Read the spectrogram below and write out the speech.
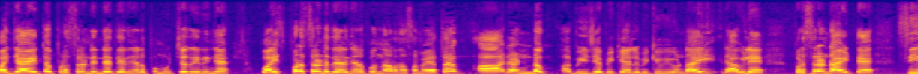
പഞ്ചായത്ത് പ്രസിഡന്റിന്റെ തിരഞ്ഞെടുപ്പും ഉച്ചതിരിഞ്ഞ് വൈസ് പ്രസിഡന്റ് തിരഞ്ഞെടുപ്പും നടന്ന സമയത്ത് ആ രണ്ടും ബി ജെ പിക്ക് ലഭിക്കുകയുണ്ടായി. രാവിലെ പ്രസിഡന്റായിട്ട് സി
